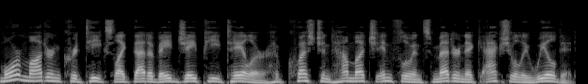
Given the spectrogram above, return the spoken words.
More modern critiques like that of A. J. P. Taylor have questioned how much influence Metternich actually wielded.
